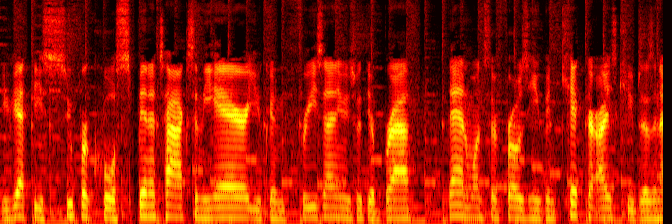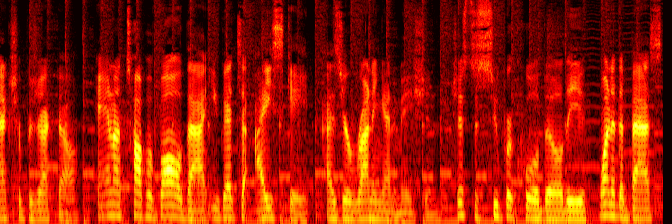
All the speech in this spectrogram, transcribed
You get these super cool spin attacks in the air, you can freeze enemies with your breath, then, once they're frozen, you can kick their ice cubes as an extra projectile. And on top of all that, you get to Ice Skate as your running animation. Just a super cool ability, one of the best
